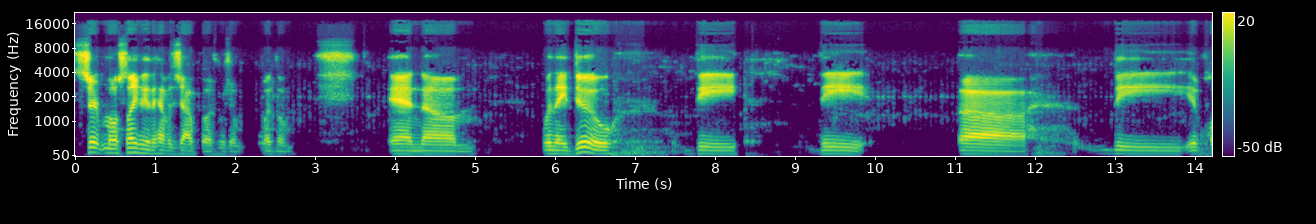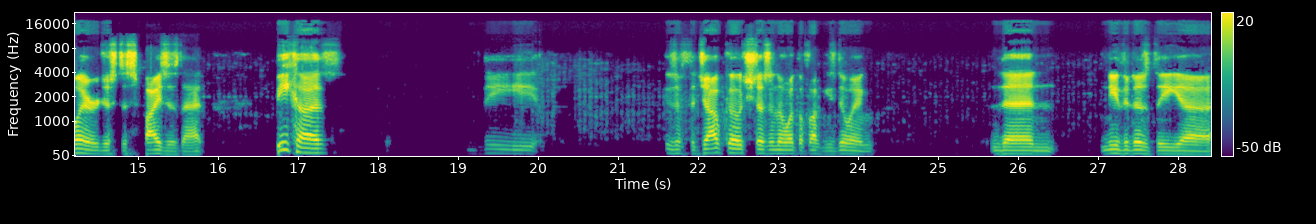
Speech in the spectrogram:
certain most likely they have a job coach with them with them. And um, when they do, the the uh, the employer just despises that because the is if the job coach doesn't know what the fuck he's doing, then neither does the uh,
